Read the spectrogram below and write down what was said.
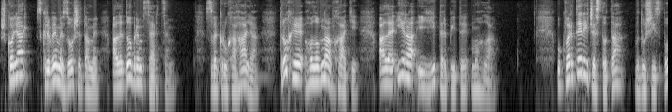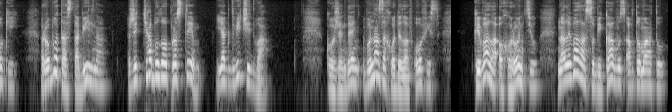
школяр з кривими зошитами, але добрим серцем. Свекруха Галя трохи головна в хаті, але Іра її терпіти могла. У квартирі чистота, в душі спокій, робота стабільна, життя було простим, як двічі два. Кожен день вона заходила в офіс, кивала охоронцю, наливала собі каву з автомату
